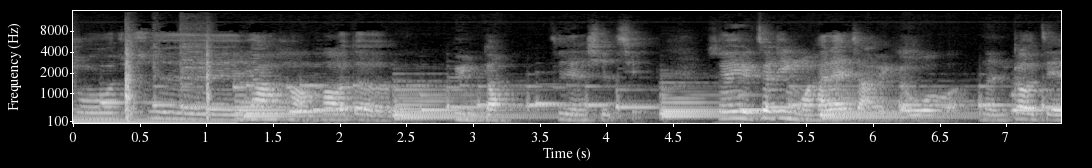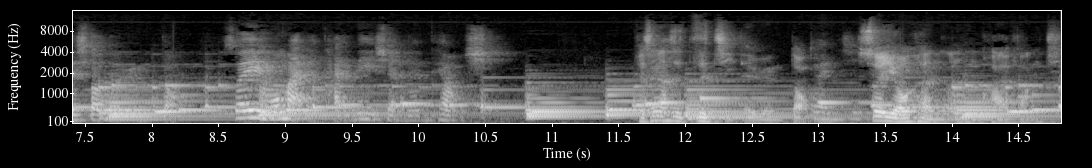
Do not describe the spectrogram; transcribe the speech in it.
说就是要好好的。动这件事情，所以最近我还在找一个我能够接受的运动，所以我买了弹力绳跟跳绳。可是那是自己的运动，对，所以有可能很快放弃。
